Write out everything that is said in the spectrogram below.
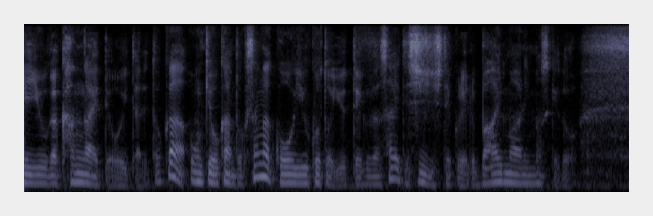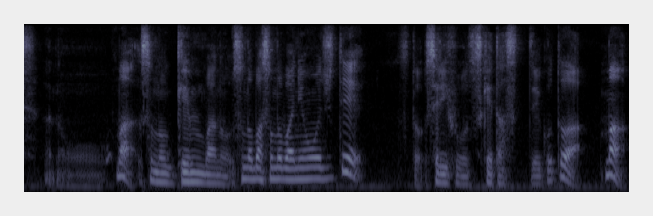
優が考えておいたりとか音響監督さんがこういうことを言ってくださいって指示してくれる場合もありますけどあのまあその現場のその場その場に応じてちょっとセリフを付け足すっていうことはま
